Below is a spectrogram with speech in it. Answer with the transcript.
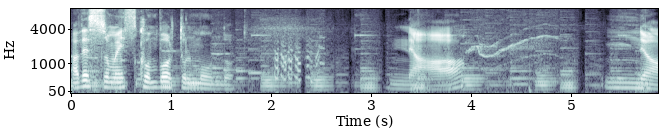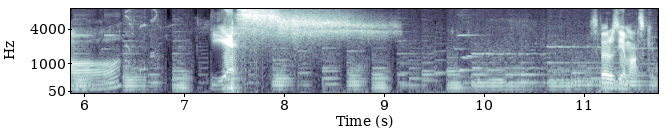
adesso mi hai sconvolto il mondo. No. No. Yes. Spero sia maschio.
